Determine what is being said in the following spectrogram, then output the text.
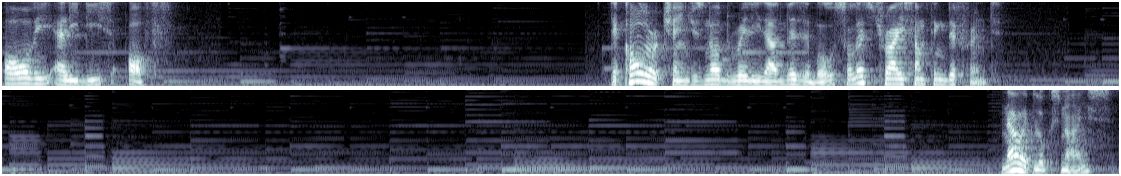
all the LEDs off. The color change is not really that visible, so let's try something different. Now it looks nice.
